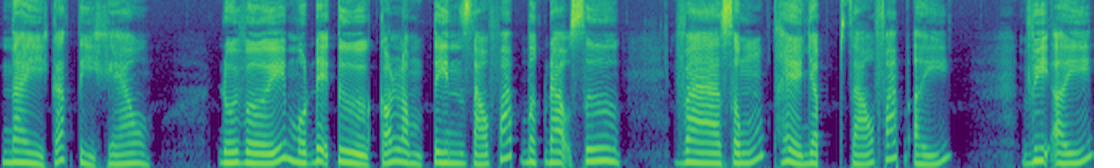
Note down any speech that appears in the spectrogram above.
Này các tỷ kheo, đối với một đệ tử có lòng tin giáo pháp bậc đạo sư và sống thể nhập giáo pháp ấy, vị ấy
